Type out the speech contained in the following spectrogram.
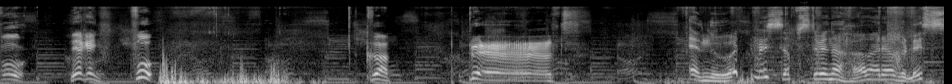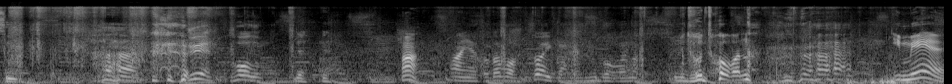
Фу. Викинь! Фу! Капец! Э, ну вот мы, собственно говоря, в лесу. Дві, голову. Да, да. А, А, ні, то того. Сойка не відгодована. І ми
